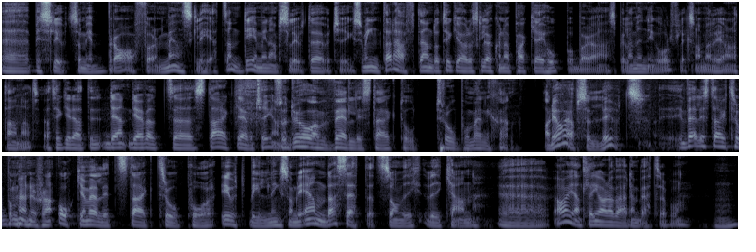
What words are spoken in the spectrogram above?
eh, beslut som är bra för mänskligheten. Det är min absoluta övertygelse. Som inte hade haft den, då tycker jag att skulle jag kunna packa ihop och börja spela minigolf liksom, eller göra något annat. Jag tycker att det, det, det är väldigt eh, starkt övertygande. Så du har en väldigt stark tro på människan? Ja, det har jag absolut. En väldigt stark tro på människan och en väldigt stark tro på utbildning som det enda sättet som vi, vi kan eh, ja, egentligen göra världen bättre på. Mm.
